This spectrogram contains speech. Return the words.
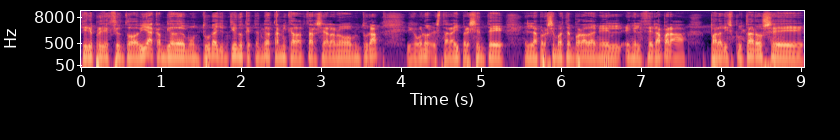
tiene proyección todavía, ha cambiado de montura, yo entiendo que tendrá también que adaptarse a la nueva montura y que bueno, estará ahí presente en la próxima temporada en el, en el CERA para, para disputaros eh,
